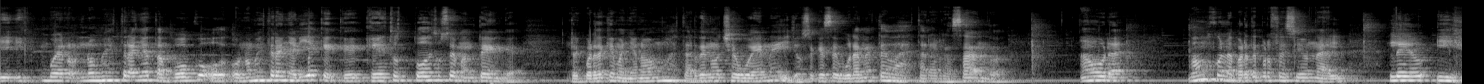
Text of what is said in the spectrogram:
y, bueno, no me extraña tampoco, o, no me extrañaría que, que, esto, todo esto se mantenga. Recuerda que mañana vamos a estar de Nochebuena y yo sé que seguramente vas a estar arrasando. Ahora, vamos con la parte profesional, Leo, y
